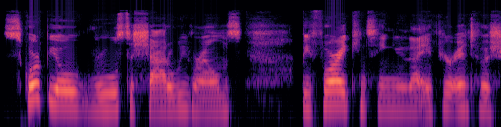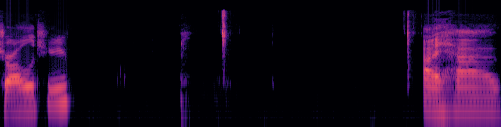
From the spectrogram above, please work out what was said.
Scorpio rules the shadowy realms before I continue that, if you're into astrology, I have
